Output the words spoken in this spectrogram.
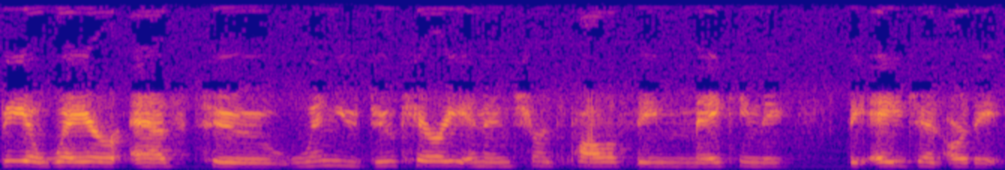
be aware as to when you do carry an insurance policy, making the the agent or the,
